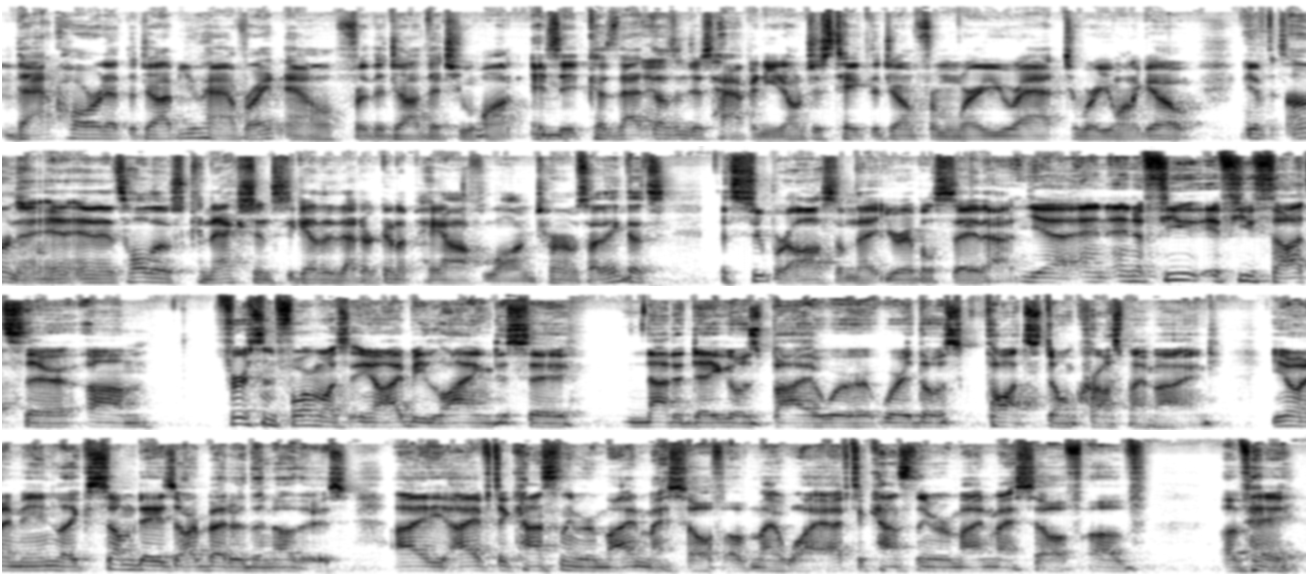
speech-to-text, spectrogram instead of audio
that hard at the job you have right now for the job that you want. Is it because that doesn't just happen? You don't just take the jump from where you're at to where you want to go. You have to earn it, and, and, it's all those connections together that are going to pay off long term. So I think that's it's super awesome that you're able to say that. Yeah, and and a few a few thoughts there. Um, first and foremost, you know, I'd be lying to say not a day goes by where, where those thoughts don't cross my mind. You know what I mean? Like some days are better than others. I, I have to constantly remind myself of my why. I have to constantly remind myself of, of, hey,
